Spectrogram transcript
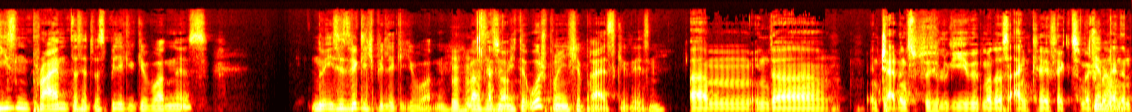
diesen Prime, dass etwas billiger geworden ist, nur ist es wirklich billiger geworden. Mhm. Was ist also, nämlich der ursprüngliche Preis gewesen? Ähm, in der Entscheidungspsychologie würde man das Anker-Effekt zum Beispiel genau. nennen.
